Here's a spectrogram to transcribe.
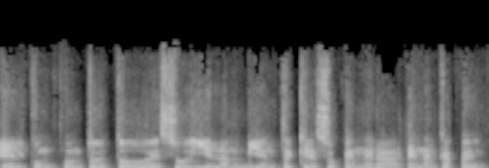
el conjunto de todo eso y el ambiente que eso genera en el café,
